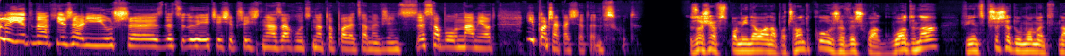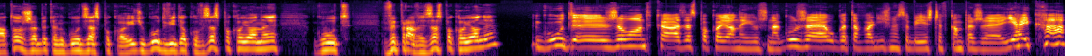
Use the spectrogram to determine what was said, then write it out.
Ale jednak, jeżeli już e, zdecydujecie się przyjść na zachód, no to polecamy wziąć ze sobą namiot i poczekać na ten wschód. Zosia wspominała na początku, że wyszła głodna, więc przyszedł moment na to, żeby ten głód zaspokoić. Głód widoków zaspokojony, głód wyprawy zaspokojony, Głód y, żołądka zaspokojony już na górze. Ugotowaliśmy sobie jeszcze w kamperze jajka,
